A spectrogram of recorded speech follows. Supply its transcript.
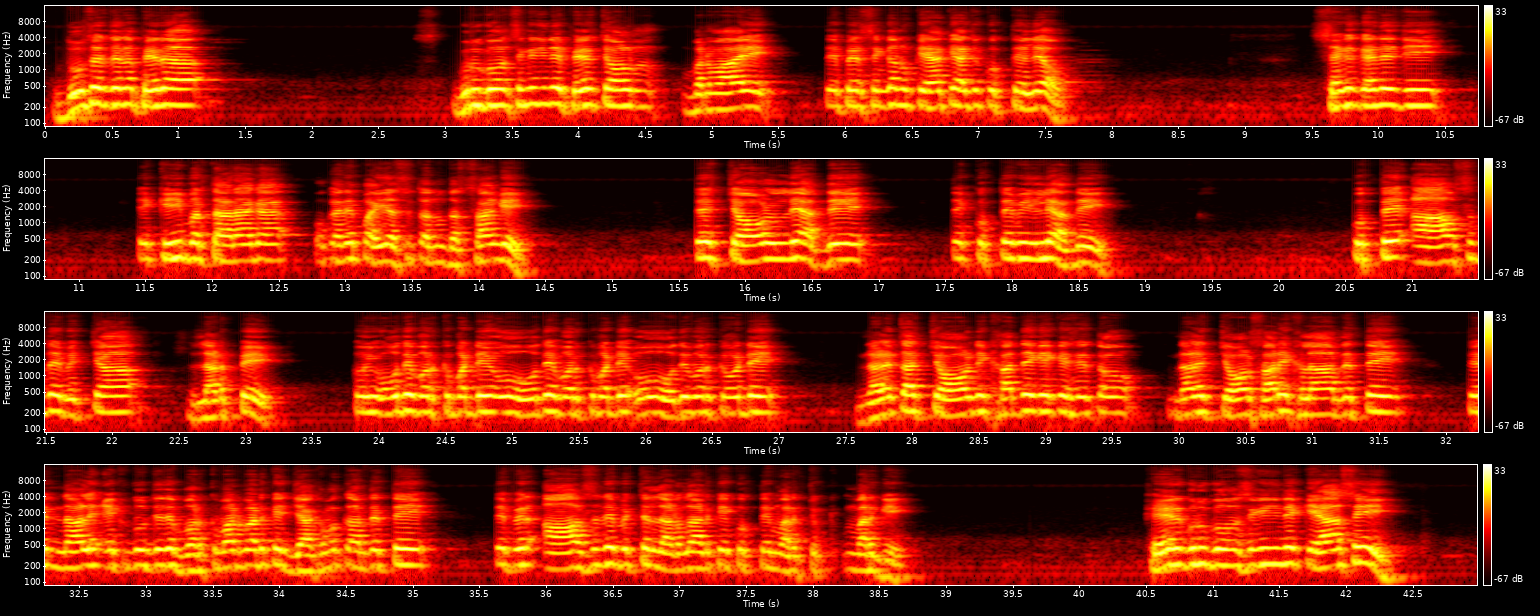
ਦੂਸਰੇ ਦਿਨ ਫਿਰ ਗੁਰੂ ਗੋਬਿੰਦ ਸਿੰਘ ਜੀ ਨੇ ਫਿਰ ਚੌਲ ਬਣਵਾਏ ਤੇ ਫਿਰ ਸਿੰਘਾਂ ਨੂੰ ਕਿਹਾ ਕਿ ਅੱਜ ਕੁੱਤੇ ਲਿਆਓ। ਸਿੰਘ ਕਹਿੰਦੇ, ਜੀ, ਇਹ ਕੀ ਵਰਤਾਰਾ ਹੈਗਾ? ਉਹ ਕਹਿੰਦੇ, ਭਾਈ, ਅਸੀਂ ਤੁਹਾਨੂੰ ਦੱਸਾਂਗੇ। ਤੇ ਚੌਲ ਲਿਆਦੇ। ਤੇ ਕੁੱਤੇ ਵੀ ਲਿਆਂਦੇ। ਕੁੱਤੇ ਆਪਸ ਦੇ ਵਿੱਚ ਲੜ ਪਏ। ਕੋਈ ਉਹਦੇ ਵਰਕ ਵੱਡੇ, ਉਹ ਉਹਦੇ ਵਰਕ ਵੱਡੇ, ਉਹ ਉਹਦੇ ਵਰਕ ਵੱਡੇ। ਨਾਲੇ ਤਾਂ ਚੌਲ ਨਹੀਂ ਖਾਦੇ ਗਏ ਕਿਸੇ ਤੋਂ। ਨਾਲੇ ਚੌਲ ਸਾਰੇ ਖਿਲਾਰ ਦਿੱਤੇ ਤੇ ਨਾਲੇ ਇੱਕ ਦੂਜੇ ਦੇ ਵਰਕ ਵੜ ਵੜ ਕੇ ਜ਼ਖਮ ਕਰ ਦਿੱਤੇ ਤੇ ਫਿਰ ਆਪਸ ਦੇ ਵਿੱਚ ਲੜ ਲੜ ਕੇ ਕੁੱਤੇ ਮਰ ਚੁੱਕ, ਮਰ ਗਏ। ਫਿਰ ਗੁਰੂ ਗੋਬਿੰਦ ਸਿੰਘ ਜੀ ਨੇ ਕਿਹਾ ਸੀ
